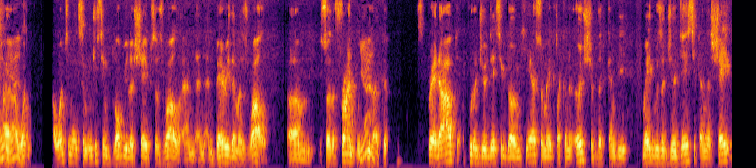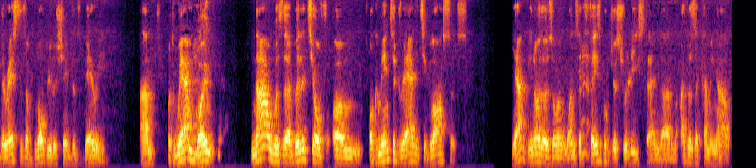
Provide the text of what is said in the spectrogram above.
oh, I, I, want want to make some interesting globular shapes as well and, and, and bury them as well. Um, so the front would yeah. be like a, spread out, put a geodesic dome here, so make like an Earthship that can be made with a geodesic and the shape, the rest is a globular shape that's buried. Um, but where I'm going now with the ability of um, augmented reality glasses, yeah, you know those ones that yeah. Facebook just released and um, others are coming out.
